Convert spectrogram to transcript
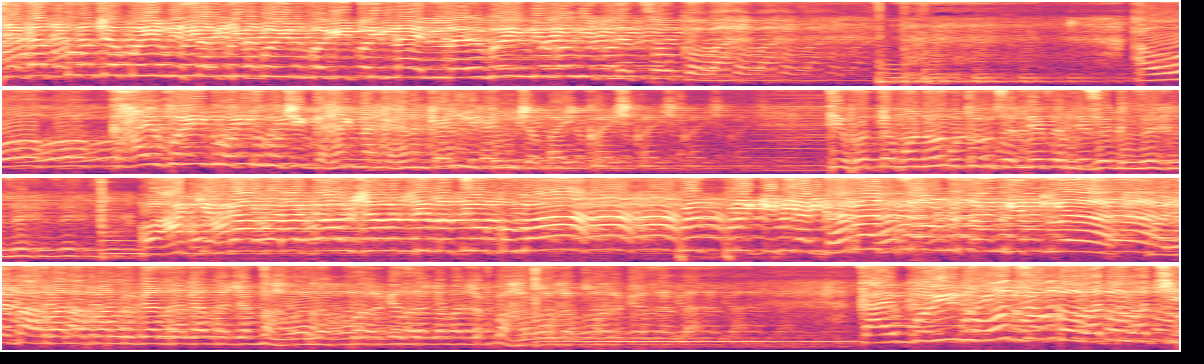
जगात तुमच्या बहिणीसारखी बहीण बघितली नाही. लय बहिणी बघितल्या चोखोबा अहो काय बहीण हो तुमची? घाण ना घाण काढली तुमच्या बायकोची. ती होतं म्हणून तुमचं लेकरू जगलं. गावाला दिलं प्रत्येकीच्या घरात जाऊन सांगितलं माझ्या भावाला पोरगा झाला माझ्या भावाला पोरगा झाला माझ्या भावाला पोरगा झाला. काय बहीण हो चोखोबा तुमची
